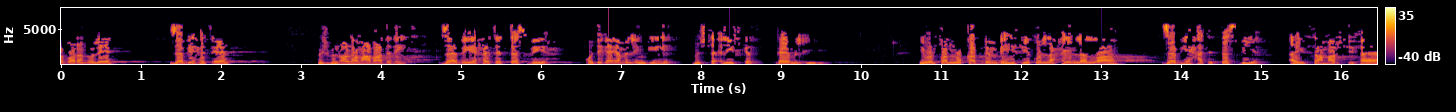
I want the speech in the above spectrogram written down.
عبارة نقول إيه؟ ذبيحة إيه؟ مش بنقولها مع بعض دي. ذبيحة التسبيح. ودي جاية من الإنجيل مش تأليف كده جاية من الإنجيل يقول فلنقدم به في كل حين لله ذبيحة التسبيح أي ثمر شفاه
